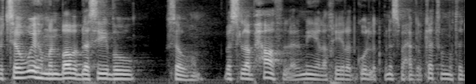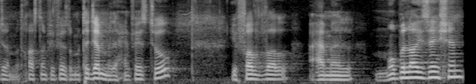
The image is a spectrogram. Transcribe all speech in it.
بتسويهم من باب بلاسيبو سوهم. بس الأبحاث العلمية الأخيرة تقول لك بالنسبة حق الكتف المتجمد خاصة في phase المتجمد الحين phase 2 يفضل عمل mobilization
